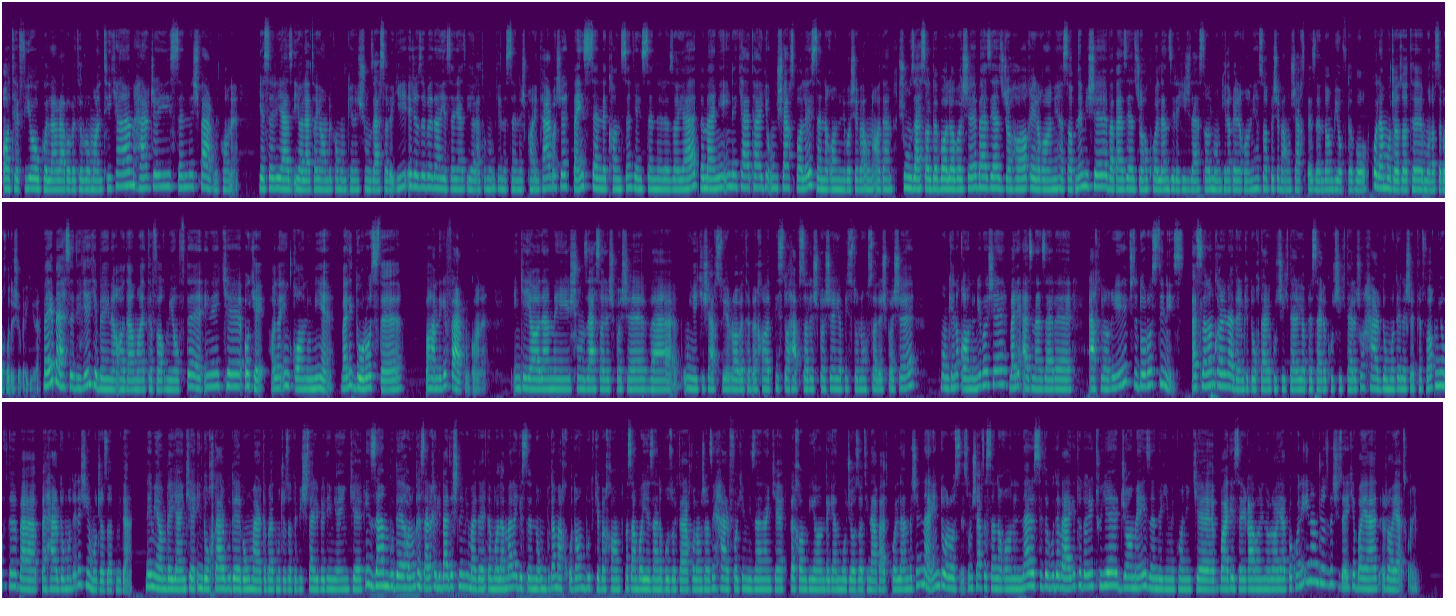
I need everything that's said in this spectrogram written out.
عاطفی و کلا روابط رمانتیک هم هر جایی سنش فرق می‌کنه. یه سری از ایالت های آمریکا ممکنه 16 سالگی اجازه بدن یه سری از ایالت ها ممکنه سنش پایین تر باشه و این سن کانسنت یا این سن رضایت به معنی اینه که حتی اگه اون شخص بالای سن قانونی باشه و اون آدم 16 سال به بالا باشه بعضی از جاها غیرقانونی حساب نمیشه و بعضی از جاها کلا زیر 18 سال ممکنه غیرقانونی حساب بشه و اون شخص به زندان بیفته و کلا مجازات مناسب خودش رو بگیره. و یه بحث دیگه که بین آدما اتفاق میفته اینه که اوکی حالا این قانون قانونیه ولی درسته؟ با همدیگه فرق می‌کنه. اینکه یه آدم 16 سالش باشه و اون یکی شخص توی رابطه بخواد 27 سالش باشه یا 29 سالش باشه ممکنه قانونی باشه ولی از نظر اخلاقی چیز درستی نیست. اصلا هم کاری نداریم که دختر کوچیکتره یا پسر کوچیکتره چون هر دو مدلش اتفاق میفته و به هر دو مدلش یه مجازات میدن. نمیان بگن که این دختر بوده به اون مرد باید مجازات بیشتری بدیم یا اینکه این زن بوده. حالا اون پسر خیلی بدش نمیومده احتمالا من اگه سن اون بودم از خودم بود که بخوام مثلا با یه زن بزرگتر از خودم از این حرفا که می‌زنن که بخوام بیان بگن مجازاتی نباید کلا بشه. نه این درست نیست. اون شخص سن قانونی نرسیده بوده و اگه تو داری توی جامعه زندگی می‌کنی که باید یه سری قوانین رو رعایت بکنی اینم جزو چیزایی که باید رعایت کنیم.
